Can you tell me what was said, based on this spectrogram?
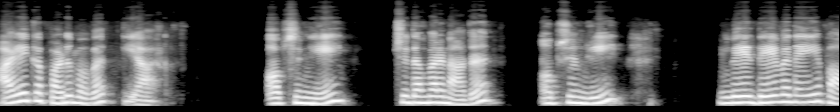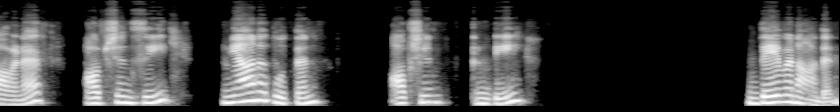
அழைக்கப்படுபவர் யார்? Option A Chidambaranathar, option B Ve Devaneya Pavanar option C Gnanakoothan option D Devanathan.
